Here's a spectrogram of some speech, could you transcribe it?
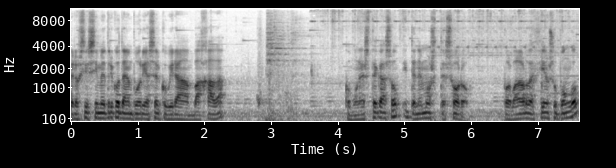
Pero si es simétrico también podría ser que hubiera bajada. Como en este caso. Y tenemos tesoro. Por valor de 100 supongo.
